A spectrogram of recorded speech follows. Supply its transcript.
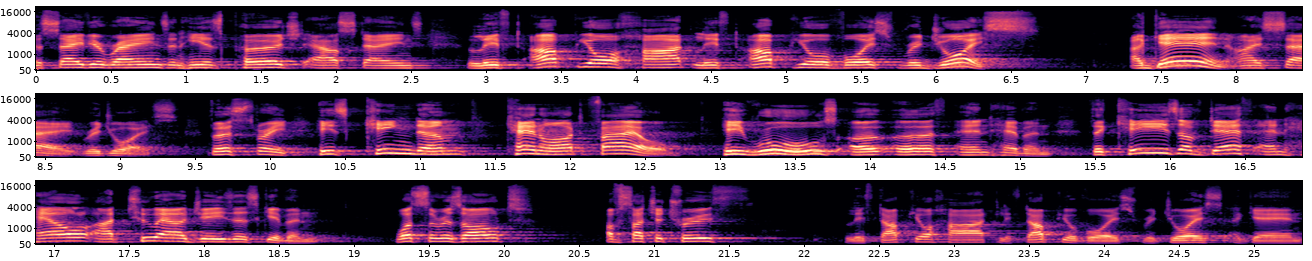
the Saviour reigns and he has purged our stains. Lift up your heart, lift up your voice, rejoice. Again, I say, rejoice. Verse 3 His kingdom cannot fail. He rules, O earth and heaven. The keys of death and hell are to our Jesus given. What's the result of such a truth? Lift up your heart, lift up your voice, rejoice again,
